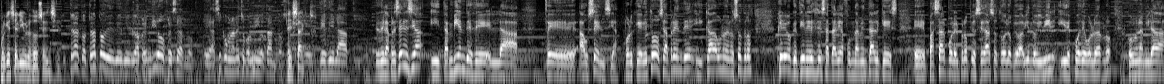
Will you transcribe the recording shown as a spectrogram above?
porque ese libro es docencia. Trato, trato de, lo aprendido ofrecerlo, eh, así como lo han hecho conmigo tantos. Exacto. Eh, desde, la, desde la presencia y también desde la eh, ausencia, porque de todo se aprende y cada uno de nosotros creo que tiene esa tarea fundamental que es pasar por el propio sedazo todo lo que va viendo vivir y después devolverlo con una mirada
